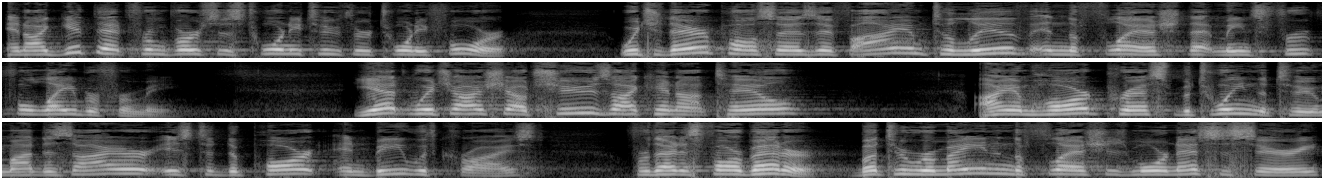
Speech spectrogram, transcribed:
and I get that from verses 22 through 24, which there Paul says, If I am to live in the flesh, that means fruitful labor for me. Yet which I shall choose, I cannot tell. I am hard pressed between the two. My desire is to depart and be with Christ for that is far better. But to remain in the flesh is more necessary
